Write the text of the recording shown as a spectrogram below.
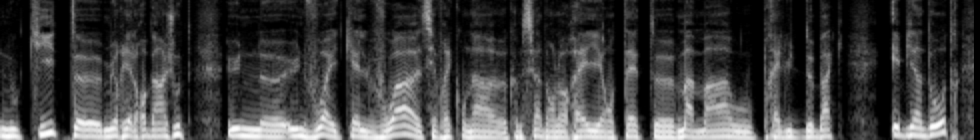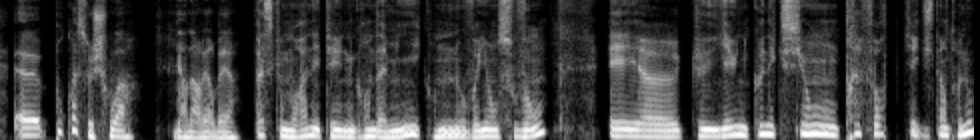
nous quitte. Euh, Muriel Robin ajoute une, une voix et quelle voix? C'est vrai qu'on a comme ça dans l'oreille en tête Mama ou Prélude de Bach et bien d'autres. pourquoi ce choix, Bernard Werber? Parce que Morane était une grande amie, qu'on nous voyons souvent et euh, qu'il y a eu une connexion très forte qui existait entre nous.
